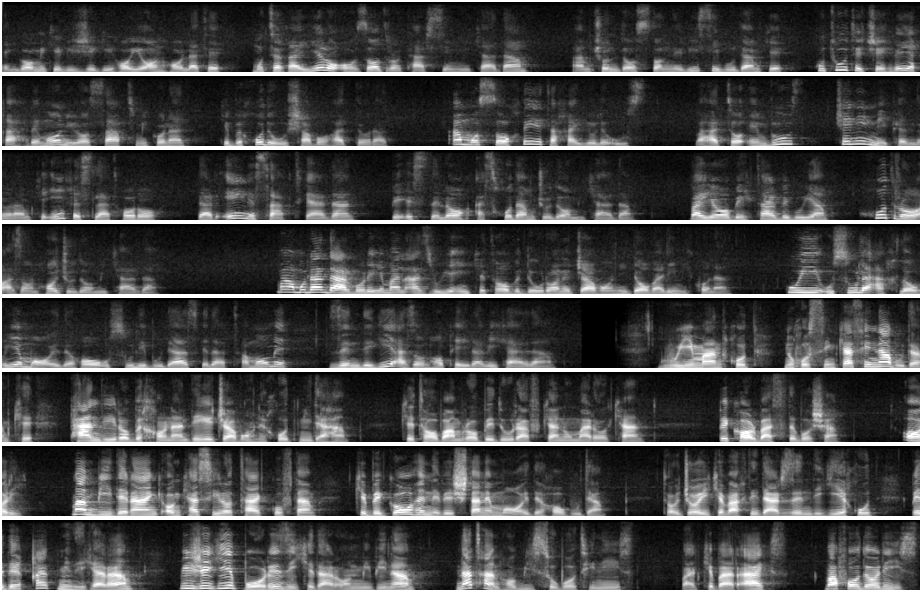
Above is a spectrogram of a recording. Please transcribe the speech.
هنگامی که ویژگی های آن حالت متغیر و آزاد را ترسیم می کردم همچون داستان نویسی بودم که خطوط چهره قهرمانی را ثبت می کند که به خود او شباهت دارد. اما ساخته تخیل اوست و حتی امروز چنین میپندارم که این ها را در عین ثبت کردن به اصطلاح از خودم جدا می کردم و یا بهتر بگویم خود را از آنها جدا می کردم معمولا درباره من از روی این کتاب دوران جوانی داوری می کنند گویی اصول اخلاقی ماعده ها اصولی بوده است که در تمام زندگی از آنها پیروی کردم گویی من خود نخستین کسی نبودم که پندی را به خواننده جوان خود می دهم کتابم را به دور افکن و مراکن. به کار بسته باشم. آری من بیدرنگ آن کسی را ترک گفتم که به گاه نوشتن ماعده ها بودم. تا جایی که وقتی در زندگی خود به دقت می نگرم ویژگی بارزی که در آن می بینم نه تنها بی نیست بلکه برعکس. وفاداری است.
